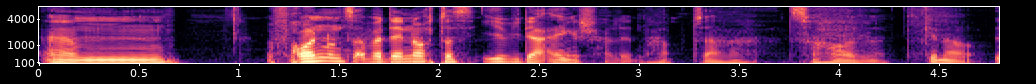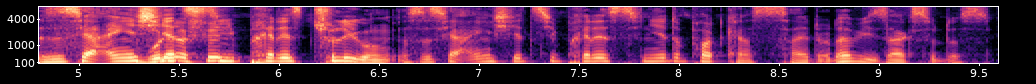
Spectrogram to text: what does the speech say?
Ähm, freuen uns aber dennoch, dass ihr wieder eingeschaltet habt da zu Hause. Genau. Es ist ja eigentlich jetzt die Prädest Entschuldigung, es ist ja eigentlich jetzt die prädestinierte Podcast-Zeit, oder? Wie sagst du das?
